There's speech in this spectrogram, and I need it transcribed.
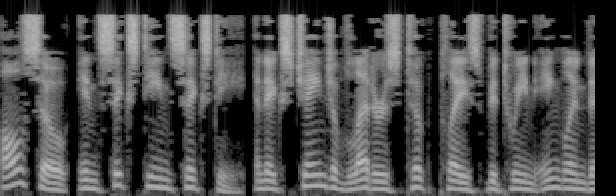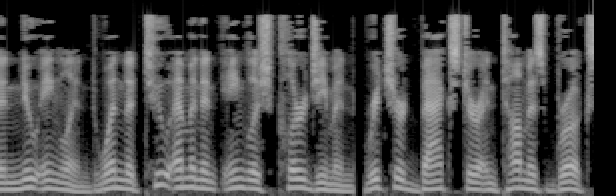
Also, in 1660, an exchange of letters took place between England and New England when the two eminent English clergymen, Richard Baxter and Thomas Brooks,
